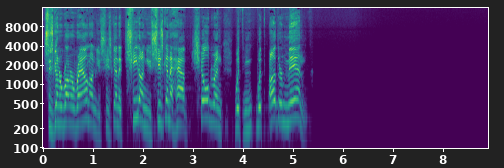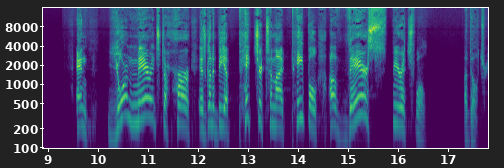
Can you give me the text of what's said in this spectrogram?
She's going to run around on you. She's going to cheat on you. She's going to have children with, with other men. And your marriage to her is going to be a picture to my people of their spiritual adultery.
